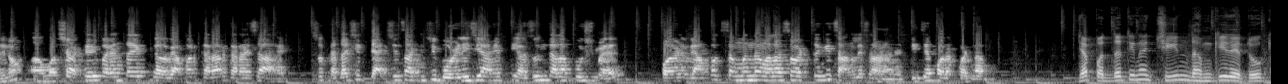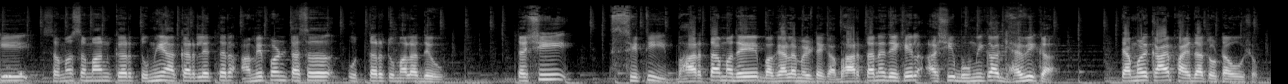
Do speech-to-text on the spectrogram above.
यु नो वर्ष अखेरीपर्यंत एक व्यापार करार करायचा आहे. सो कदाचित त्याच्यासाठीची बोलणी जी आहे ती अजून त्याला पुश मिळेल. पण व्यापक संबंध मला असं वाटतं की चांगलेच राहणार आहेत. तिथे फरक पडणार नाही. ज्या पद्धतीनं चीन धमकी देतो की समसमान कर तुम्ही आकारले तर आम्ही पण तसं उत्तर तुम्हाला देऊ. तशी स्थिती भारतामध्ये बघायला मिळते का? भारताने देखील अशी भूमिका घ्यावी का? त्यामुळे काय फायदा तोटा होऊ शकतो?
